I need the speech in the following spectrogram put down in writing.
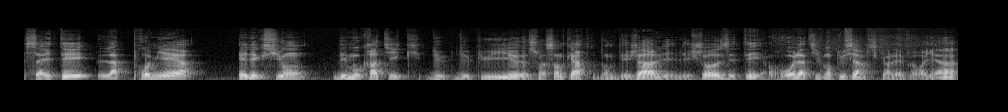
ça a été la première élection démocratique depuis 64. Donc déjà, les, choses étaient relativement plus simples, ce qui n'enlève rien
